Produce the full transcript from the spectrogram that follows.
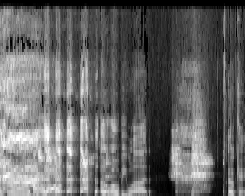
Hello there. oh, Obi Wan. Okay.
